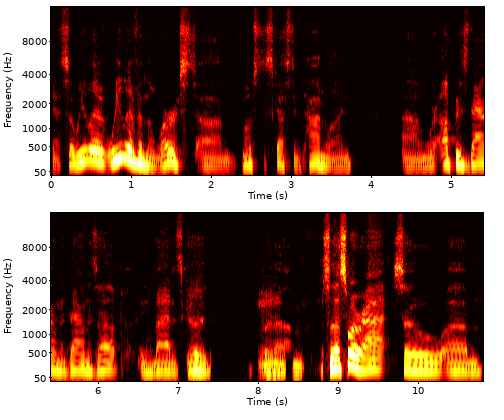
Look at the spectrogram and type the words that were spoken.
Yeah, so we live we live in the worst, um, most disgusting timeline. Um, where up is down and down is up, and bad is good. But Mm. um, so that's where we're at. So um,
